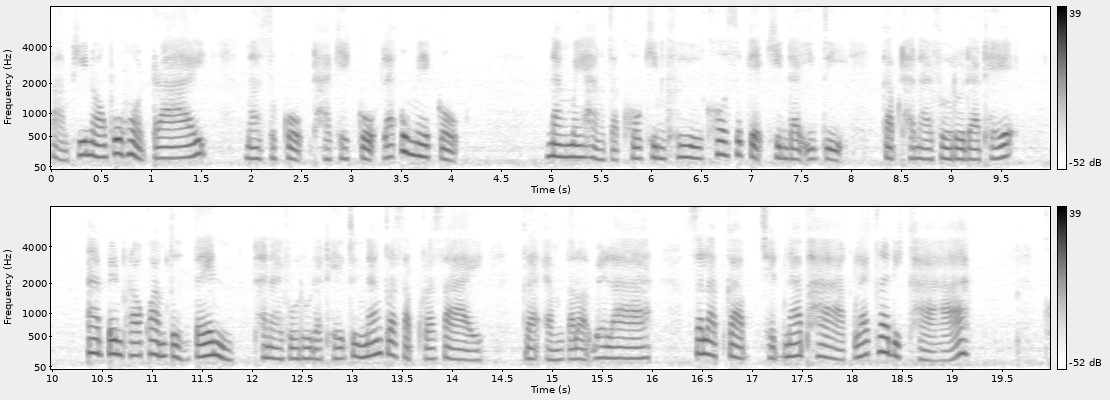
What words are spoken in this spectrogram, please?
สามพี่น้องผู้โหดร้าย มาสุโกะ ทาเคโกะ และอุเมโกะนั่งไม่ห่างจากโคคินคือโคสุเกะคินไดอิจิ กับทนายฟูรุดาเทะอาจเป็นเพราะความตื่นเต้น ทนายฟูรุดาเทะจึงนั่งกระสับกระส่าย กระแอมตลอดเวลา สลับกับเช็ดหน้าผากและกระดิกขา โค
